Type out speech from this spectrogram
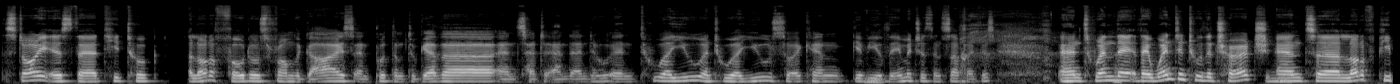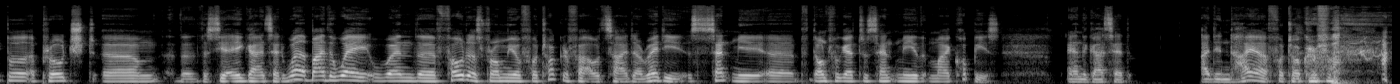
the story is that he took a lot of photos from the guys and put them together and said and and who and who are you and who are you so I can give you mm. the images and stuff like this. And when they, they went into the church mm. and uh, a lot of people approached um, the, the CIA guy and said, well, by the way, when the photos from your photographer outside are ready, send me, uh, don't forget to send me my copies. And the guy said, I didn't hire a photographer.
